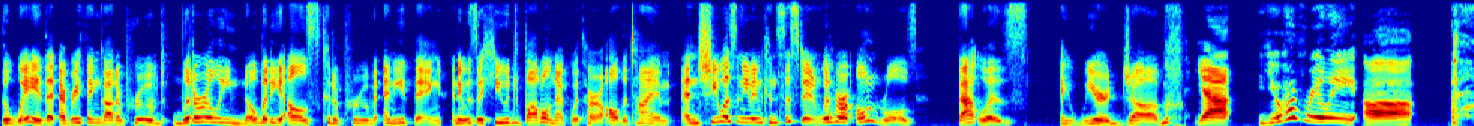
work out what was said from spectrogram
the way that everything got approved, literally nobody else could approve anything. And it was a huge bottleneck with her all the time. And she wasn't even consistent with her own rules. That was a weird job. Yeah, you have really, uh.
